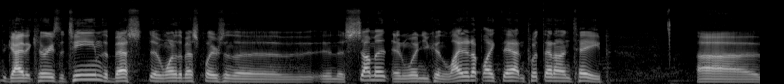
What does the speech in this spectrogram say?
The guy that carries the team, the best, uh, one of the best players in the in the summit, and when you can light it up like that and put that on tape, uh,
